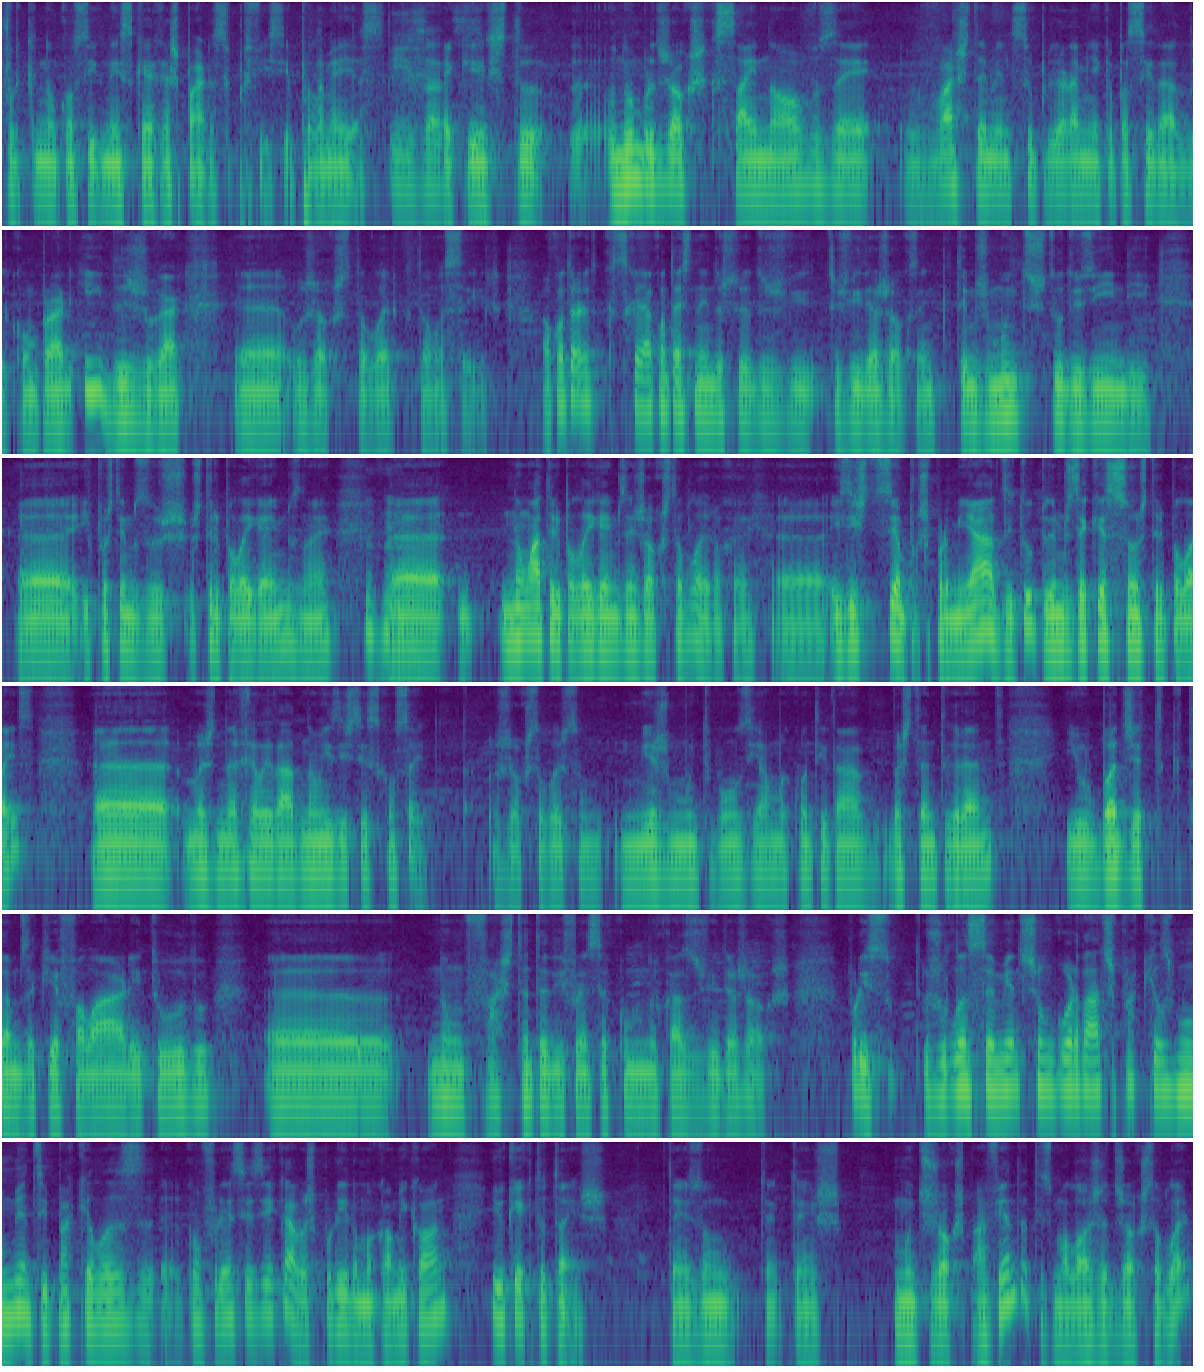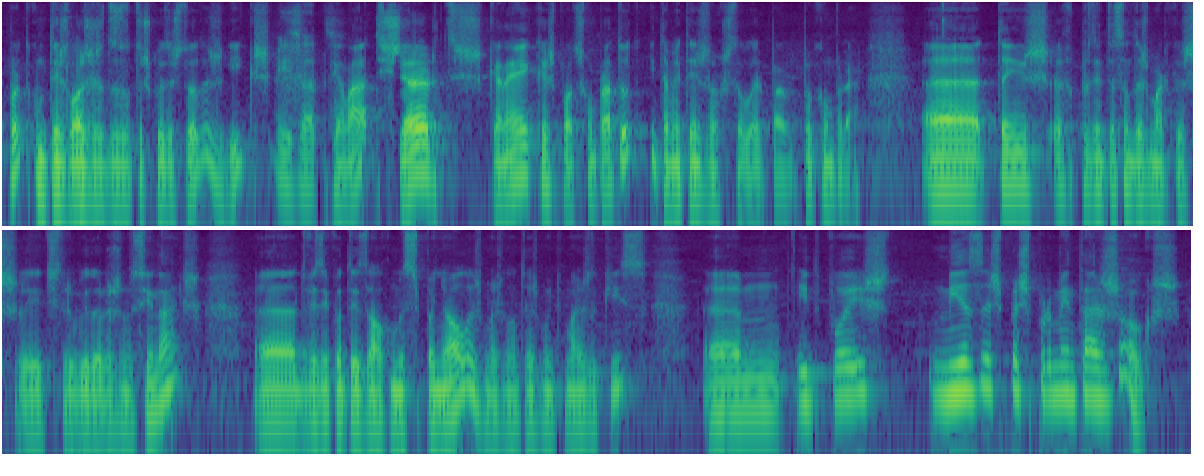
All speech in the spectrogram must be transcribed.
porque não consigo nem sequer raspar a superfície. O problema é esse. Exato. É que isto, o número de jogos que saem novos é vastamente superior à minha capacidade de comprar e de jogar uh, os jogos de tabuleiro que estão a sair. Ao contrário do que se calhar acontece na indústria dos, vi dos videojogos, em que temos muitos estúdios indie uh, e depois temos os, os AAA games, não é? Uhum. Uh, não há AAA games em jogos de tabuleiro, ok? Uh, existe sempre os premiados e tudo, podemos dizer que esses são os AAAs, uh, mas na realidade não existe esse conceito. Os jogos de tabuleiro são mesmo muito bons e há uma quantidade bastante grande e o budget que estamos aqui a falar e tudo não faz tanta diferença como no caso dos videojogos. Por isso, os lançamentos são guardados para aqueles momentos e para aquelas uh, conferências e acabas por ir a uma Comic Con e o que é que tu tens? Tens, um, tens muitos jogos para a venda, tens uma loja de jogos de tabuleiro, pronto, como tens lojas das outras coisas todas, geeks, Exato. tem lá t-shirts, canecas, podes comprar tudo e também tens jogos de tabuleiro para, para comprar. Uh, tens a representação das marcas e distribuidoras nacionais, uh, de vez em quando tens algumas espanholas, mas não tens muito mais do que isso, um, e depois mesas para experimentar jogos.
